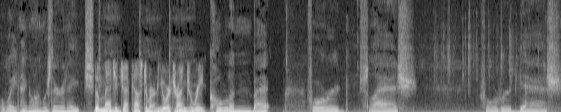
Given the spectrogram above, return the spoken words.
Oh, wait, hang on. Was there an H? The Magic Jack customer you are trying to reach. colon back forward slash forward gash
